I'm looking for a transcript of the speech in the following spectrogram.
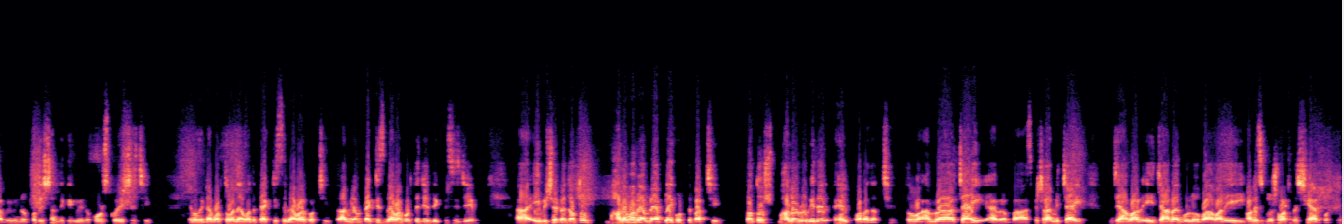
বা বিভিন্ন প্রতিষ্ঠান থেকে বিভিন্ন কোর্স করে এসেছি এবং এটা বর্তমানে আমাদের প্র্যাকটিসে ব্যবহার করছি। তো আমি আমার প্র্যাকটিস ব্যবহার করতে যে দেখতেছি যে এই বিষয়টা যত ভালোভাবে আমরা অ্যাপ্লাই করতে পারছি, তত ভালো রোগীদের হেল্প করা যাচ্ছে। তো আমরা চাই বা স্পেশাল আমি চাই যে আমার এই জানাগুলো বা আমার এই নলেজগুলো সবার সাথে শেয়ার করতে।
